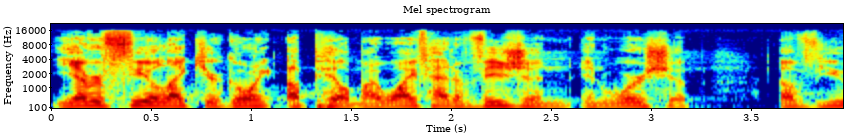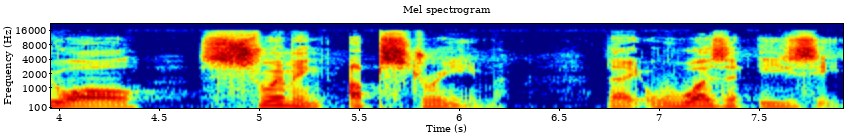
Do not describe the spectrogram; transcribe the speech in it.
You ever feel like you're going uphill? My wife had a vision in worship of you all swimming upstream. That wasn't easy.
